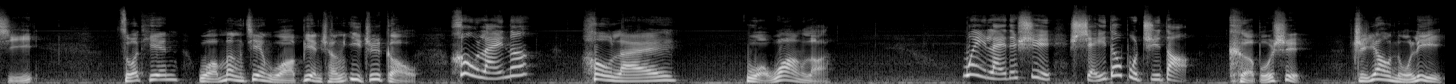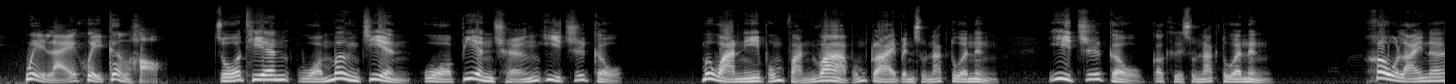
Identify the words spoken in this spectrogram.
习。昨天我梦见我变成一只狗，后来呢？后来我忘了，未来的事谁都不知道。可不是，只要努力，未来会更好。 昨天我梦见我变成一只狗เมื่อวานนี้ผมฝันว่าผมกลายเป็นสุนัขตัวหนึ่งอีจื้อเก่าก็คือสุนัขตัวหนึ่งเข้าหลายเนะ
